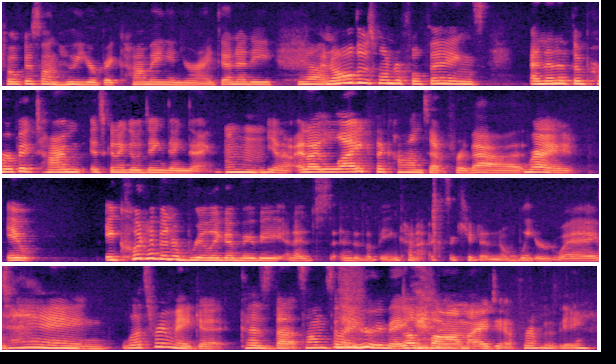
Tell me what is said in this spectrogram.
focus on who you're becoming and your identity Yeah. and all those wonderful things. And then at the perfect time, it's gonna go ding, ding, ding. Mhm. You know, and I like the concept for that. Right. It it could have been a really good movie, and it just ended up being kind of executed in a weird way. Dang. Let's remake it because that sounds like a bomb idea for a movie.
